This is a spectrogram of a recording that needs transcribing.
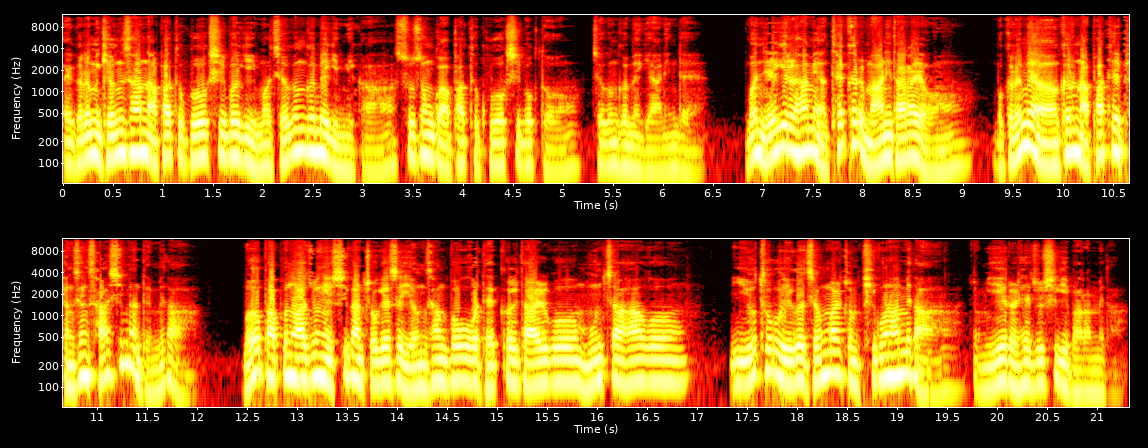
아니, 그러면 경산 아파트 9억 10억이 뭐 적은 금액입니까? 수성구 아파트 9억 10억도 적은 금액이 아닌데. 뭔 얘기를 하면 태클을 많이 달아요. 뭐 그러면 그런 아파트에 평생 사시면 됩니다. 뭐 바쁜 와중에 시간 쪼개서 영상 보고 댓글 달고 문자하고 이 유튜브 이거 정말 좀 피곤합니다. 좀 이해를 해 주시기 바랍니다.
